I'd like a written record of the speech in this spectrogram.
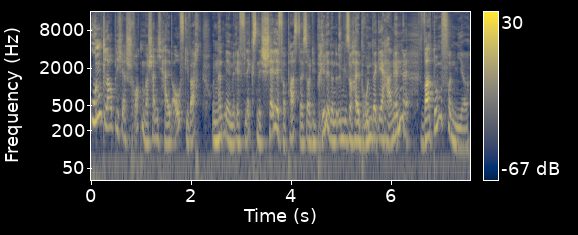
unglaublich erschrocken, wahrscheinlich halb aufgewacht und hat mir im Reflex eine Schelle verpasst. Da ist auch die Brille dann irgendwie so halb runtergehangen. War dumm von mir.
